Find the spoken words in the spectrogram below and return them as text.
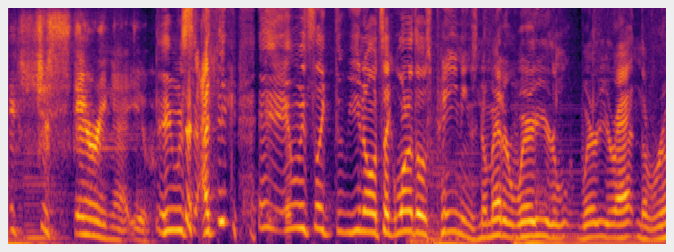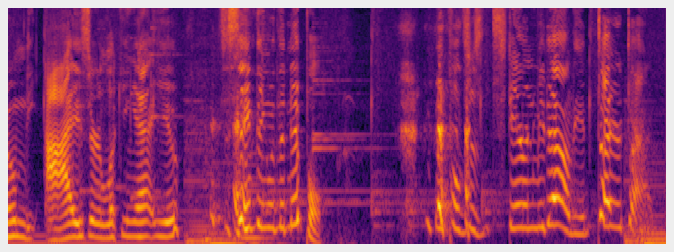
It's just staring at you. It was. I think it, it, was like you know, it's like one of those paintings. No matter where you're where you're at in the room, the eyes are looking at you. It's the same thing with the nipple. The nipple's just staring me down the entire time.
